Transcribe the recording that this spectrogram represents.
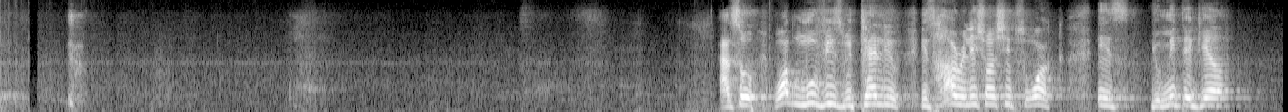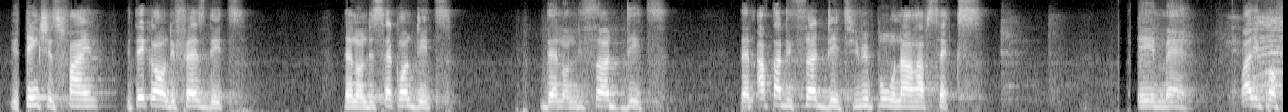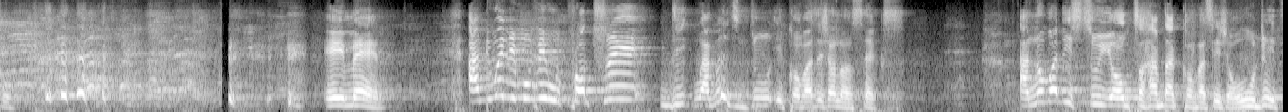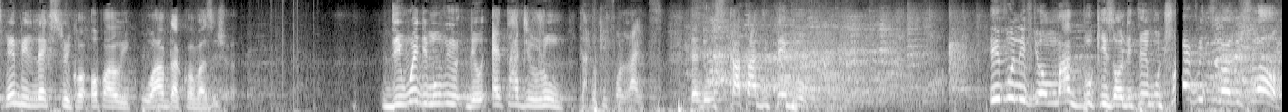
And so, what movies will tell you is how relationships work. Is you meet a girl, you think she's fine, you take her on the first date, then on the second date, then on the third date. Then after the third date, you people will now have sex. Amen. Why are you coughing? Amen. And the way the movie will portray the we are going to do a conversation on sex. And nobody is too young to have that conversation. We'll do it. Maybe next week or upper week, we'll have that conversation. The way the movie, they will enter the room, they're looking for lights. Then they will scatter the table. Even if your MacBook is on the table, throw everything on the floor.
